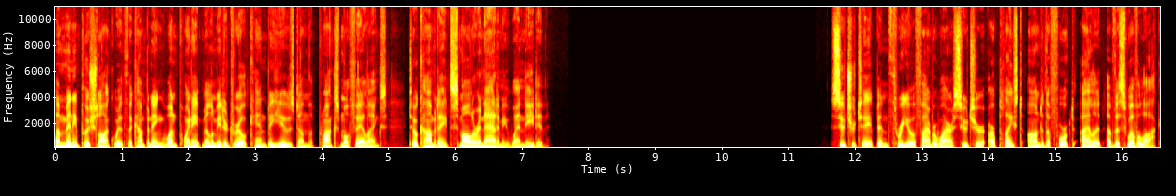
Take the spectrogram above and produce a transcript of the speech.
A mini PushLock with accompanying 1.8 mm drill can be used on the proximal phalanx to accommodate smaller anatomy when needed. SutureTape and 3-0 FiberWire suture are placed onto the forked eyelet of the SwiveLock.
